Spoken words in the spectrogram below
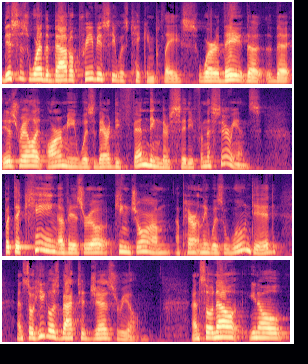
This is where the battle previously was taking place, where they, the, the Israelite army was there defending their city from the Syrians. But the king of Israel, King Joram, apparently was wounded, and so he goes back to Jezreel. And so now, you know,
